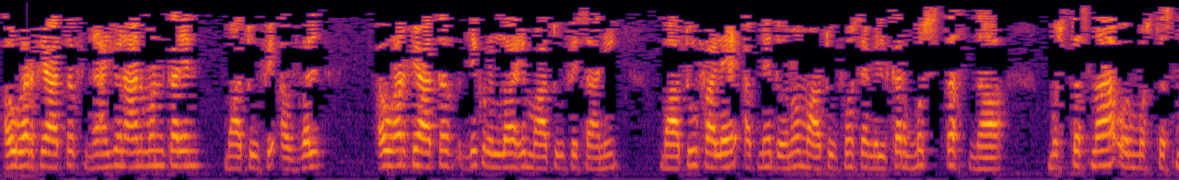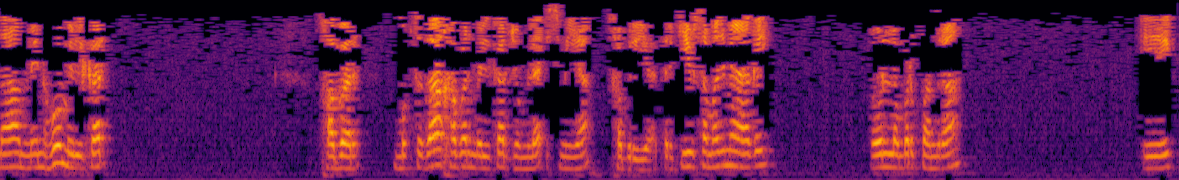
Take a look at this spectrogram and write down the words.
او حرف عطف نحی عن منکر، معطوف اول۔ او حرف عطف، ذکر اللہ معطوف ثانی۔ معطوف علیہ اپنے دونوں معطوفوں سے مل کر مستثنا مستثنا اور مستثنا منہ مل کر خبر، مبتدا خبر مل کر جملہ اسمیہ خبریہ۔ ترکیب سمجھ میں آ گئی؟ رول نمبر پندرہ، ایک،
